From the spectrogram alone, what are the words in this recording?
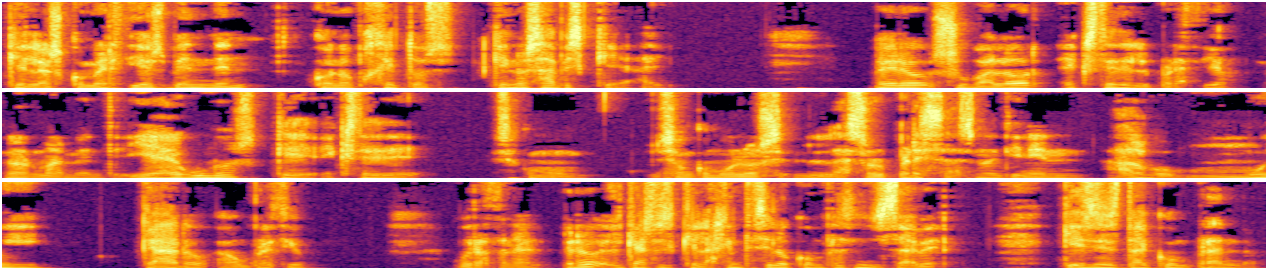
que los comercios venden con objetos que no sabes qué hay. Pero su valor excede el precio, normalmente. Y hay algunos que excede, son como las sorpresas, ¿no? Tienen algo muy caro a un precio muy razonable. Pero el caso es que la gente se lo compra sin saber qué se está comprando.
